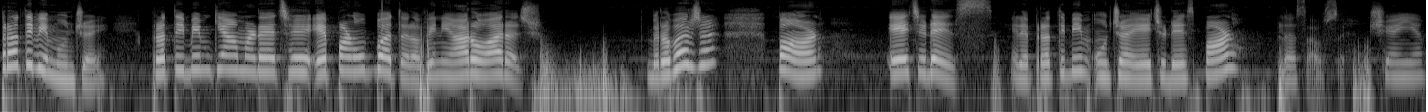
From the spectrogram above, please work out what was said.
પ્રતિબિંબ ઊંચાઈ પ્રતિબિંબ ક્યાં મળે છે? એ પણ ઉપર તરફ. એની આરો આર જ. બરોબર છે? પણ એચ ડેશ એટલે પ્રતિબિંબ ઊંચાઈ એચ ડેશ પણ પ્લસ આવશે. છે અહીંયા?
